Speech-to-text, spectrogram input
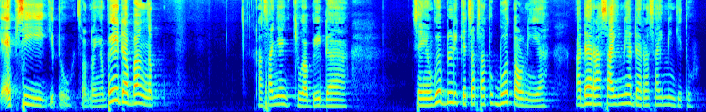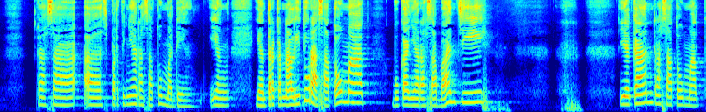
KFC gitu. Contohnya beda banget. Rasanya juga beda. Saya gue beli kecap satu botol nih ya. Ada rasa ini ada rasa ini gitu. Rasa uh, sepertinya rasa tomat deh. Yang yang terkenal itu rasa tomat bukannya rasa banci. Ya kan rasa tomat.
